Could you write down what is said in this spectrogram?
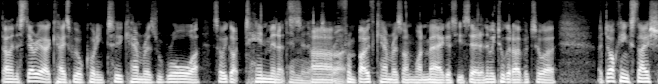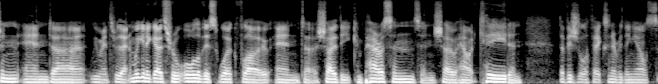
Though in the stereo case, we were recording two cameras raw, so we got 10 minutes, 10 minutes, uh, right. from both cameras on one mag, as you said, and then we took it over to a a docking station, and uh, we went through that. And we're going to go through all of this workflow and uh, show the comparisons and show how it keyed and the visual effects and everything else.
